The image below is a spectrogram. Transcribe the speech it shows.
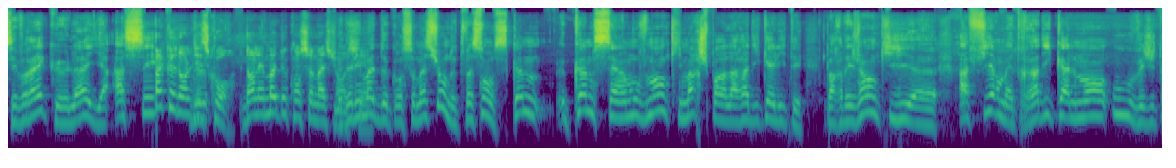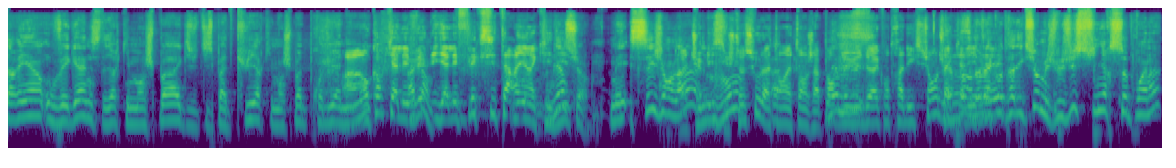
C'est vrai que là, il y a assez. Pas que dans le de- discours, dans les modes de consommation. Mais dans aussi. les modes de consommation, de toute façon, comme comme c'est un mouvement qui marche par la radicalité, par des gens qui euh, affirment être radicalement ou végétariens ou véganes, c'est-à-dire qu'ils mangent pas, qu'ils n'utilisent pas de cuir, qu'ils mangent pas de produits animaux. Ah, encore qu'il y y a les flexitariens qui Bien disent. sûr. Mais ces gens-là. Ah, tu me dis si vont- je te saoule, attends, attends, j'apporte mais- de la contradiction, de la qualité. de la contradiction, mais je veux juste finir ce point-là.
